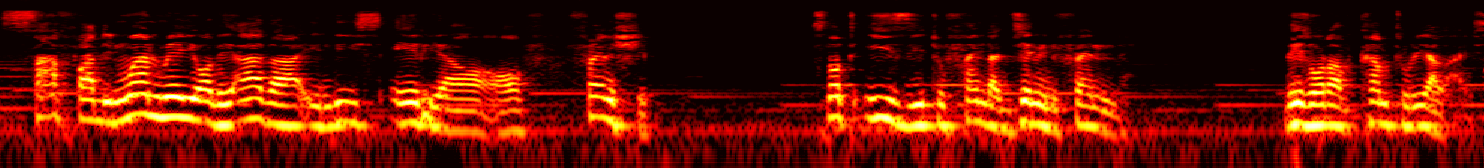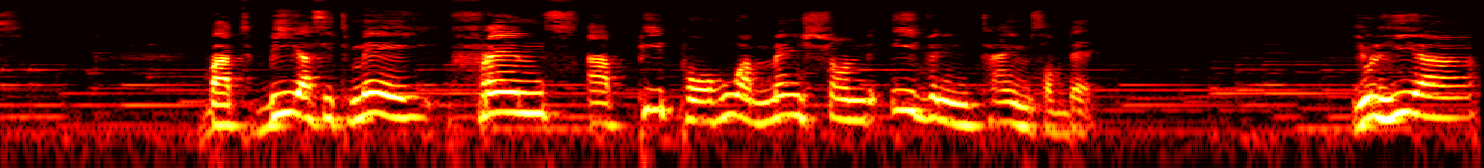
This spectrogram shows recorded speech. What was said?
suffered in one way or the other in this area of friendship. It's not easy to find a genuine friend. This is what I've come to realize. But be as it may, friends are people who are mentioned even in times of death. You'll hear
